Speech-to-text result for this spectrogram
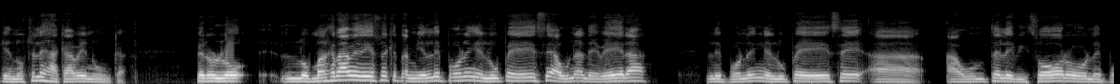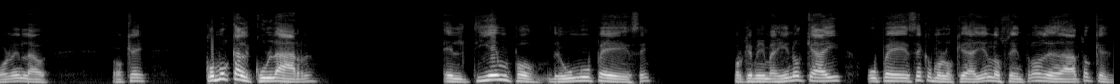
Que no se les acabe nunca. Pero lo, lo más grave de eso es que también le ponen el UPS a una nevera, le ponen el UPS a, un televisor o le ponen la... ¿Ok? ¿Cómo calcular el tiempo de un UPS? Porque me imagino que hay UPS como lo que hay en los centros de datos que,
